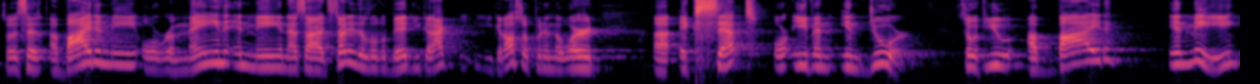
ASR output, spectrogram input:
So it says abide in me or remain in me. And as I studied a little bit, you could, you could also put in the word uh, accept or even endure. So if you abide in me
